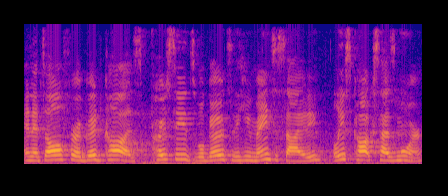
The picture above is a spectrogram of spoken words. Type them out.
And it's all for a good cause. Proceeds will go to the Humane Society. Elise Cox has more.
